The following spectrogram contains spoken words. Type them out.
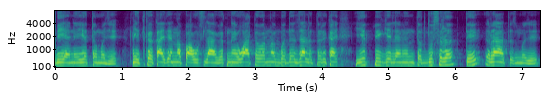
बियाणे येतं म्हणजे इतकं काय त्यांना पाऊस लागत नाही वातावरणात बदल झाला तरी काय एक पीक गेल्यानंतर दुसरं ते राहतच म्हणजे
